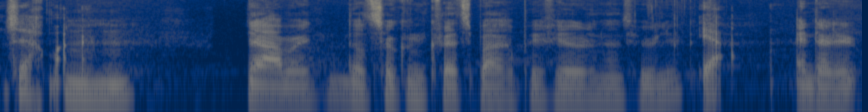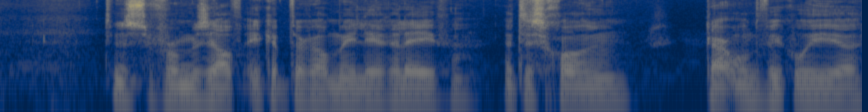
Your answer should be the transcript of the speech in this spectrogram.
zeg maar. Mhm. Ja, maar dat is ook een kwetsbare periode natuurlijk. Ja. En daar, tenminste voor mezelf, ik heb daar wel mee leren leven. Het is gewoon, daar ontwikkel je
